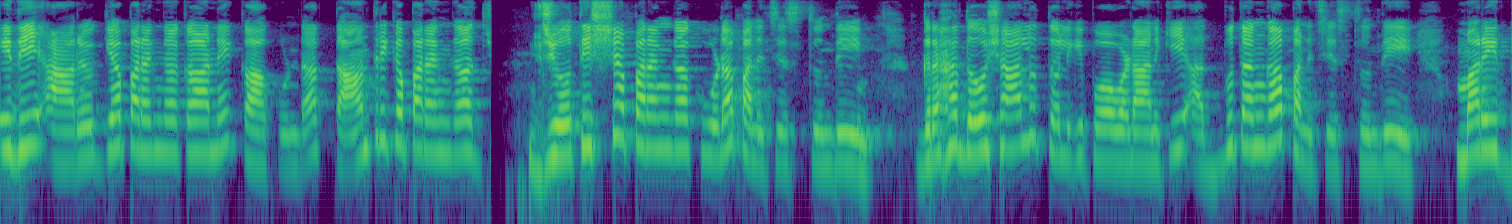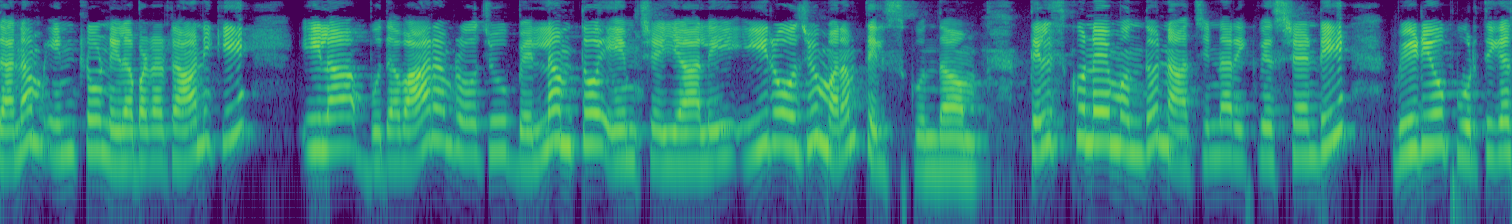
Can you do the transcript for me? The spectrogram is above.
ఇది ఆరోగ్యపరంగానే కాకుండా తాంత్రిక పరంగా జ్యోతిష్య పరంగా కూడా పనిచేస్తుంది. గ్రహ దోషాలు తొలగిపోవడానికి అద్భుతంగా పనిచేస్తుంది. మరి ధనం ఇంట్లో నిలబడటానికి ఇలా బుధవారం రోజు బెల్లంతో ఏం చేయాలి ఈరోజు మనం తెలుసుకుందాం. తెలుసుకునే ముందు నా చిన్న రిక్వెస్ట్ అండి. వీడియో పూర్తిగా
